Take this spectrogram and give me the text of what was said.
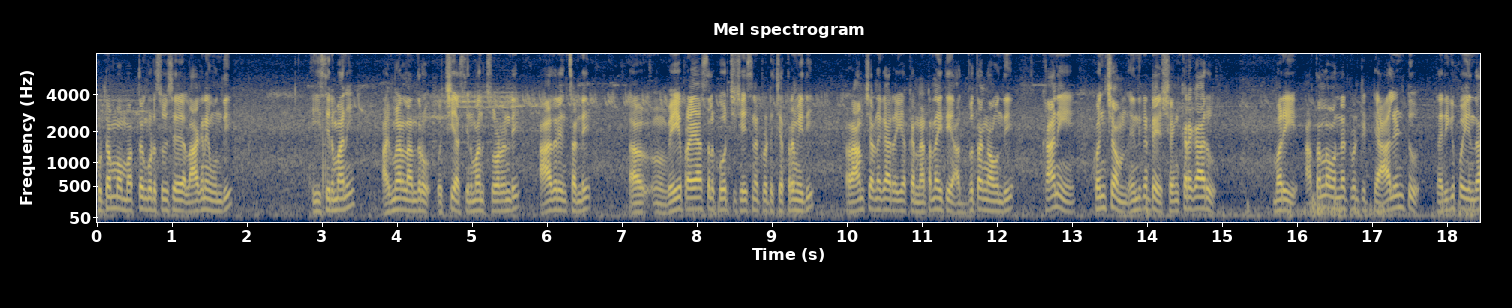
కుటుంబం మొత్తం కూడా చూసేలాగానే ఉంది. ఈ సినిమాని అభిమానులందరూ వచ్చి ఆ సినిమాని చూడండి ఆదరించండి. ఆ, వ్యయ ప్రయాసాలు కోర్చి చేసినటువంటి చిత్రం ఇది. రామ్ చరణ్ గారి యొక్క నటన అయితే అద్భుతంగా ఉంది. కానీ కొంచెం ఎందుకంటే శంకర్ గారు మరి అతనిలో ఉన్నటువంటి టాలెంట్ తరిగిపోయిందా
